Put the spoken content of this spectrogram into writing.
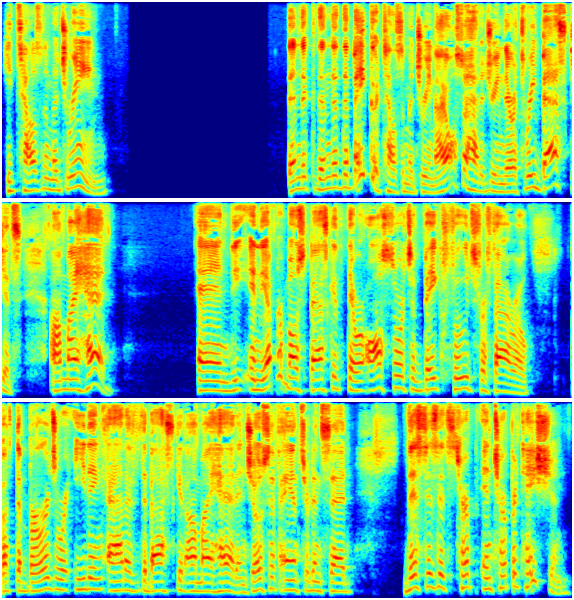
he tells them a dream. Then the, then the, the baker tells him a dream. I also had a dream. There were three baskets on my head. And the, in the uppermost basket, there were all sorts of baked foods for Pharaoh, but the birds were eating out of the basket on my head. And Joseph answered and said, this is its terp- interpretation.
